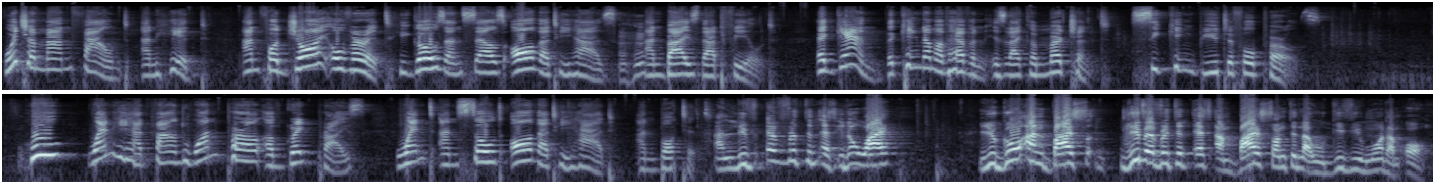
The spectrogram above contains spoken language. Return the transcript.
which a man found and hid. And for joy over it, he goes and sells all that he has mm-hmm. and buys that field. Again, the kingdom of heaven is like a merchant seeking beautiful pearls, who, when he had found one pearl of great price, went and sold all that he had and bought it. And leave everything else. You know why? You go and buy, leave everything else and buy something that will give you more than all.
